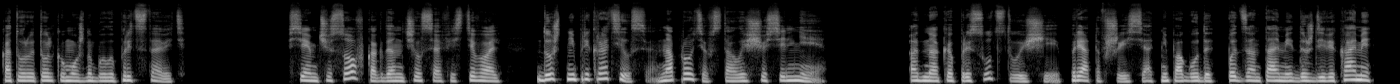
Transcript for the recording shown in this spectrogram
которую только можно было представить. В семь часов, когда начался фестиваль, дождь не прекратился, напротив, стал еще сильнее. Однако присутствующие, прятавшиеся от непогоды под зонтами и дождевиками,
